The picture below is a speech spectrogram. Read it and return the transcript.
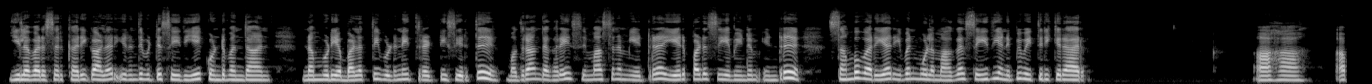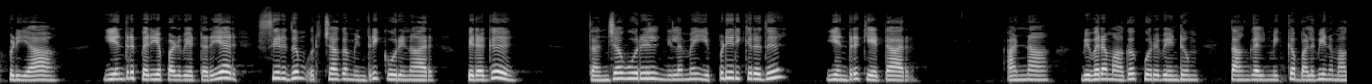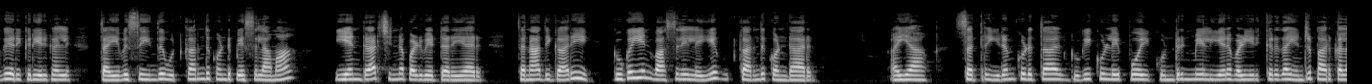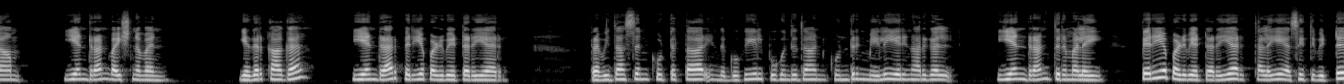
இளவரசர் கரிகாலர் இருந்துவிட்ட செய்தியை கொண்டு வந்தான். நம்முடைய பலத்தை உடனே திரட்டி சேர்த்து மதுராந்தகரை சிம்மாசனம் ஏற்ற ஏற்பாடு செய்ய வேண்டும் என்று சம்புவரையர் இவன் மூலமாக செய்தி அனுப்பி வைத்திருக்கிறார். ஆஹா! அப்படியா? என்று பெரிய பழுவேட்டரையர் சிறிதும் உற்சாகமின்றி கூறினார். பிறகு தஞ்சாவூரில் நிலைமை எப்படி இருக்கிறது? என்று கேட்டார். அண்ணா விவரமாக கூற வேண்டும். தாங்கள் மிக்க பலவீனமாக இருக்கிறீர்கள். தயவு செய்து உட்கார்ந்து கொண்டு பேசலாமா? என்றார் சின்ன பழுவேட்டரையர். தனாதிகாரி குகையின் வாசலிலேயே உட்கார்ந்து கொண்டார். ஐயா சற்று இடம் கொடுத்தால் குகைக்குள்ளே போய் குன்றின் மேல் ஏற வழி இருக்கிறதா என்று பார்க்கலாம் என்றான் வைஷ்ணவன். எதற்காக? என்றார் பெரிய பழுவேட்டரையர். ரவிதாசன் கூட்டத்தார் இந்த குகையில் புகுந்துதான் குன்றின் மேலே ஏறினார்கள். என்றான் திருமலை. பெரிய பழுவேட்டரையர் தலையை அசைத்துவிட்டு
